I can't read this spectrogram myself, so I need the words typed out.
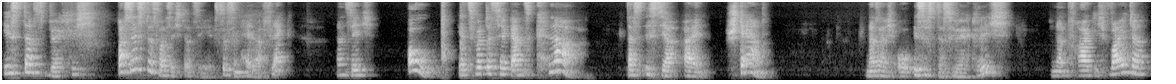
ist das wirklich, was ist das, was ich da sehe? Ist das ein heller Fleck? Dann sehe ich, oh, jetzt wird das ja ganz klar. Das ist ja ein Stern. Und dann sage ich, oh, ist es das wirklich? Und dann frage ich weiter,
